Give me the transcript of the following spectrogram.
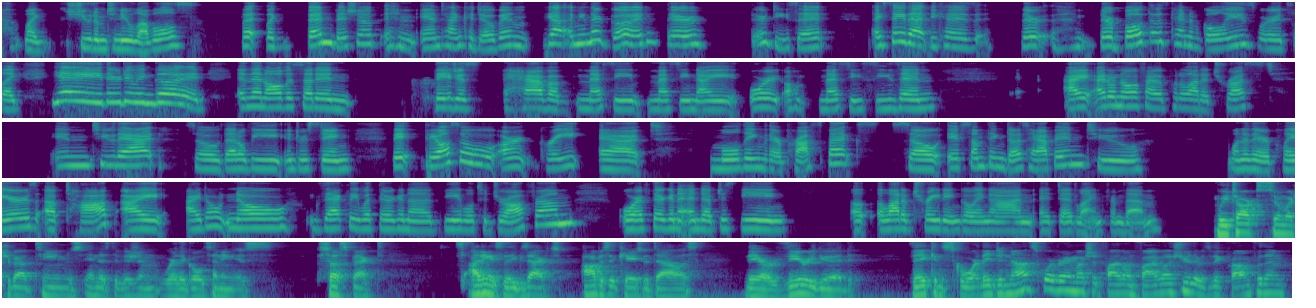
like shoot them to new levels. But like Ben Bishop and Anton Khudobin, yeah, I mean they're good. They're they're decent. I say that because they're they're both those kind of goalies where it's like, yay, they're doing good, and then all of a sudden they just have a messy, messy night or a messy season. I I don't know if I would put a lot of trust into that. So that'll be interesting. They they also aren't great at molding their prospects. So if something does happen to one of their players up top, I I don't know exactly what they're gonna be able to draw from, or if they're gonna end up just being a, a lot of trading going on at deadline from them. We talked so much about teams in this division where the goaltending is suspect. I think it's the exact opposite case with Dallas. They are very good. They can score. They did not score very much at five on five last year. That was a big problem for them.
